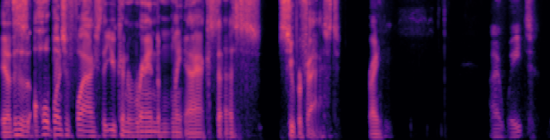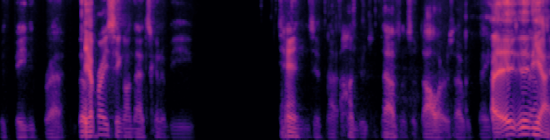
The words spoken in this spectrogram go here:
you know, this is a whole bunch of flash that you can randomly access super fast. Right? I wait with bated breath. The Yep. pricing on that's going to be tens, if not hundreds of thousands of dollars. I would think. Uh, yeah,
